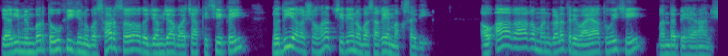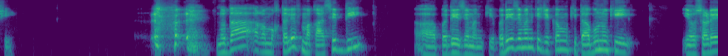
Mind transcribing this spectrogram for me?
چې هغه منبر ته وخی جنو بس هر څه او د جمجا باچا قصې کوي نو دی هغه شهرت چې دینو بس هغه مقصدی او هغه هغه منګړت روایت وای چې بنده په حیران شي نو دا هغه مختلف مقاصد دي په دې زمن کې په دې زمن کې چې کوم کتابونو کې یو سړی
